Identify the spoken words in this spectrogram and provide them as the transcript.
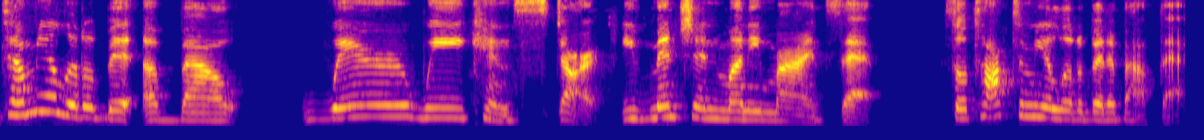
tell me a little bit about where we can start. You've mentioned money mindset. So, talk to me a little bit about that.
